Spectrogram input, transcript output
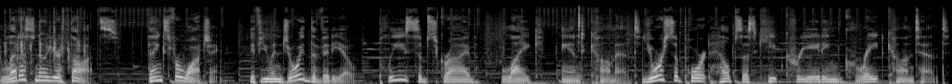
Let us know your thoughts. Thanks for watching. If you enjoyed the video, please subscribe, like, and comment. Your support helps us keep creating great content.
